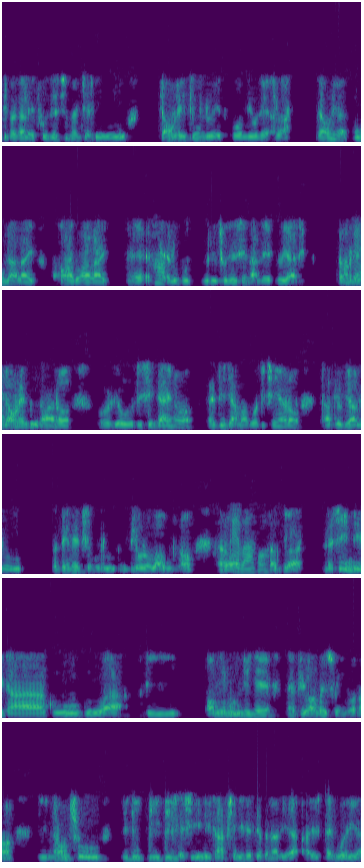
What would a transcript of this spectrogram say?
ဒီဘက်ကလည်းထိုးစစ်စီမံချက်တွေကိုကြောင်းလေတွင်လွယ်သဘောမျိုးနဲ့ဟလာ ကျောင်းတွေကပူလာလိုက်ခွာသွားလိုက်အဲအဲ့လိုကိုဒီချိုးစစ်စင်တာလည်းတွေ့ရတယ်။တော့ဘယ်ကျောင်းလဲဆိုတာတော့ဟိုဟိုဒီချိန်ကျရင်တော့အတိအကျမှာပေါ့ဒီချိန်ကတော့ဒါပြောပြလို့မသိနေချင်ဘူးလို့ပြောတော့ပါဘူးเนาะအဲ့ ဟုတ် တော့ ကဲ့ပါကို နောက်ပြီးတော့လက်ရှိအနေထားကိုကိုတို့ကဒီအောင်မြင်မှုအနေနဲ့ပြောရမယ်ဆိုရင်ပေါ့နော် ဒီနောင်ချိုဒီဒီဒီဒီလက်ရှိအနေထားဖြစ်နေတဲ့ပြဿနာတွေကအဲတိုက်ပွဲတွေက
